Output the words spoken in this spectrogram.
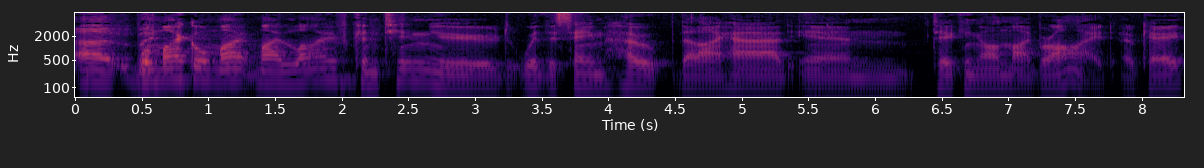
Uh, but, well, Michael, my, my life continued with the same hope that I had in taking on my bride, okay?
